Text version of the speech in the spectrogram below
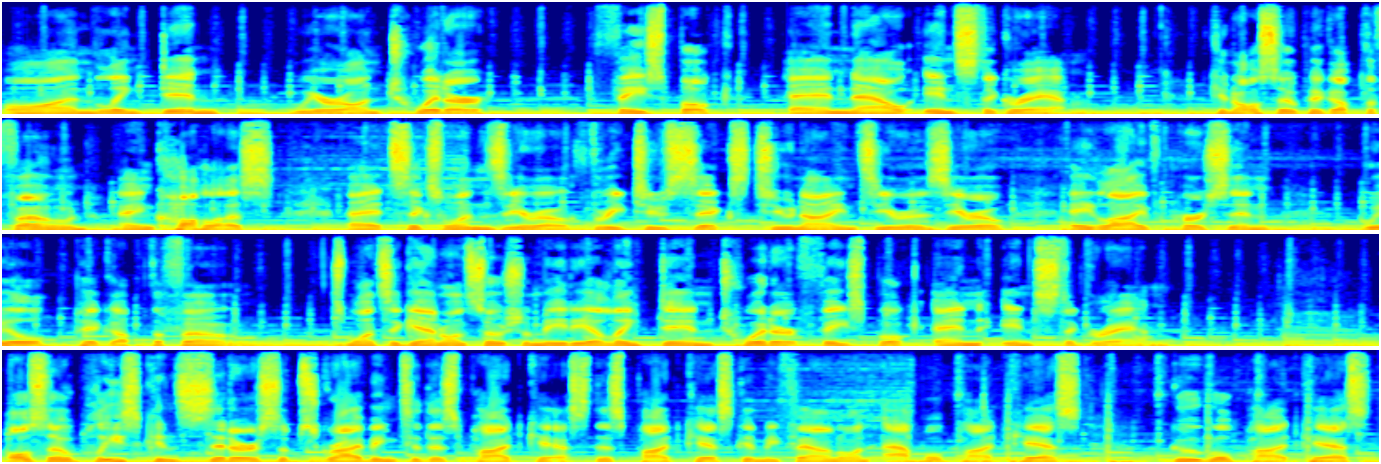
on LinkedIn. We are on Twitter, Facebook, and now Instagram. Can also pick up the phone and call us at 610 326 2900. A live person will pick up the phone. It's once again on social media LinkedIn, Twitter, Facebook, and Instagram. Also, please consider subscribing to this podcast. This podcast can be found on Apple Podcasts, Google Podcasts,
